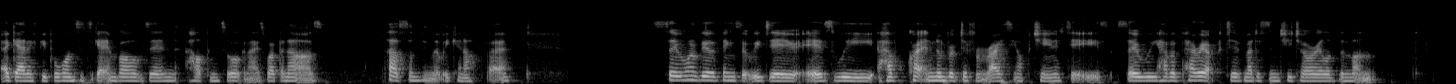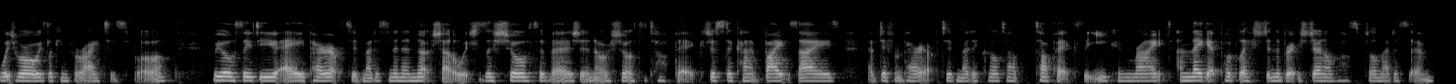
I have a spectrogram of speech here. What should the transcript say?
again, if people wanted to get involved in helping to organise webinars, that's something that we can offer. So one of the other things that we do is we have quite a number of different writing opportunities. So we have a perioperative medicine tutorial of the month, which we're always looking for writers for. We also do a perioperative medicine in a nutshell, which is a shorter version or a shorter topic, just a kind of bite size of different perioperative medical to- topics that you can write, and they get published in the British Journal of Hospital Medicine.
